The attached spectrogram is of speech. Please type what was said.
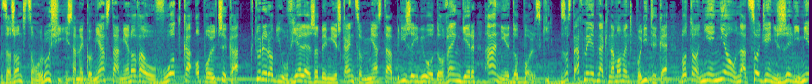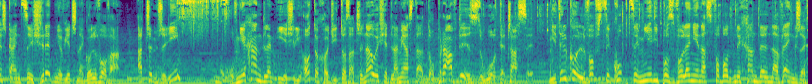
zarządcą Rusi i samego miasta mianował Włodka Opolczyka, który robił wiele, żeby mieszkańcom miasta bliżej było do Węgier, a nie do Polski. Zostawmy jednak na moment politykę, bo to nie nią na co dzień żyli mieszkańcy średniowiecznego Lwowa. A czym żyli? Głównie handlem i jeśli o to chodzi, to zaczynały się dla miasta doprawdy złote czasy. Nie tylko lwowscy kupcy mieli pozwolenie na swobodny handel na Węgrzech,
